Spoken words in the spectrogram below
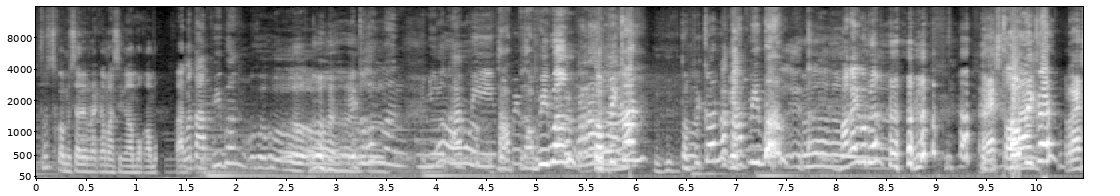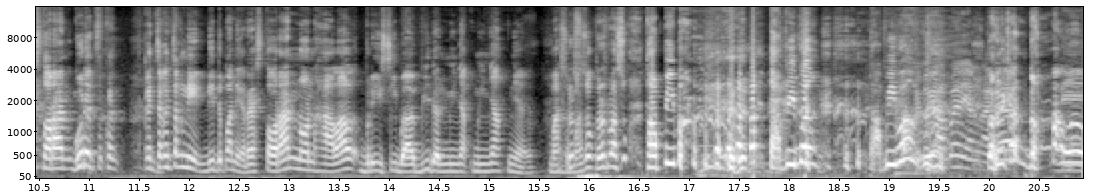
Terus kalau misalnya mereka masih ngamuk-ngamuk, Oh tapi bang, oh, itu kan men- menyulut api. tapi, tapi bang, tapi kan, tapi kan, tapi bang. Makanya gue bilang, restoran, Tapi kan- restoran, gue udah ke- kenceng-kenceng nih di depan nih, restoran non halal berisi babi dan minyak-minyaknya. Masuk, masuk, Terus masuk, tapi bang. tapi bang, tapi bang. Itu apa yang ada Tapi kan nggak halal.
